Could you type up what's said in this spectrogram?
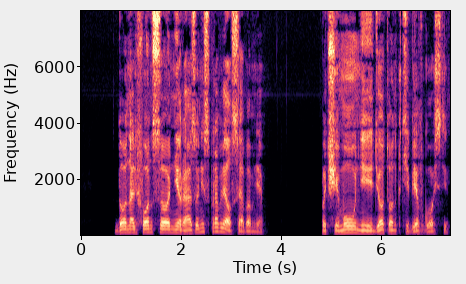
— Дон Альфонсо ни разу не справлялся обо мне. — Почему не идет он к тебе в гости?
